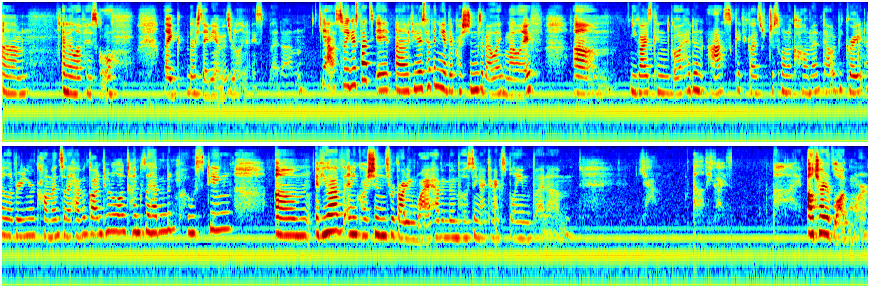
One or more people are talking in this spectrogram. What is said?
Um, and I love his school. Like their stadium is really nice. But um, yeah, so I guess that's it. Um, if you guys have any other questions about like my life, um, you guys can go ahead and ask. If you guys just want to comment, that would be great. I love reading your comments, and I haven't gotten to it in a long time because I haven't been posting. Um, if you have any questions regarding why I haven't been posting, I can explain. But um, yeah, I love you guys. Bye. I'll try to vlog more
